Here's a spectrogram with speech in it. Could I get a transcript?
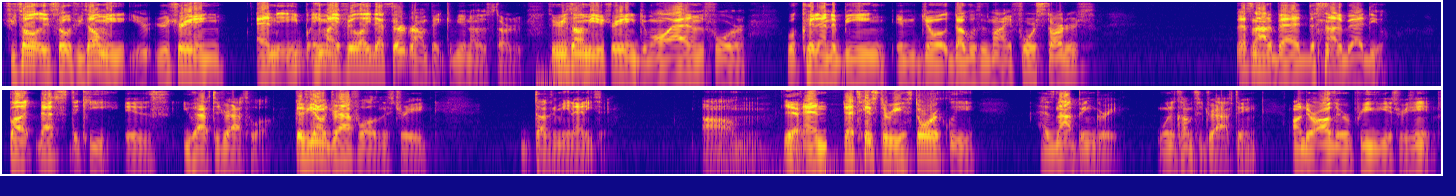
if you tell so if you tell me you're, you're trading and he he might feel like that third round pick could be another starter. So you're telling me you're trading Jamal Adams for what could end up being in Joe Douglas's mind four starters. That's not a bad that's not a bad deal. But that's the key is you have to draft well. Because if you don't draft well in this trade, doesn't mean anything. Um, yeah. And that's history historically has not been great when it comes to drafting under other previous regimes.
